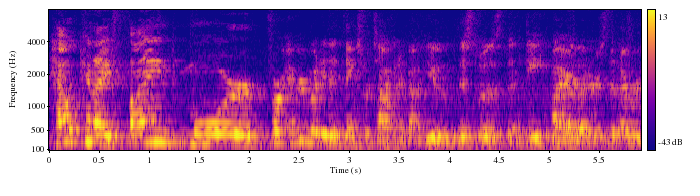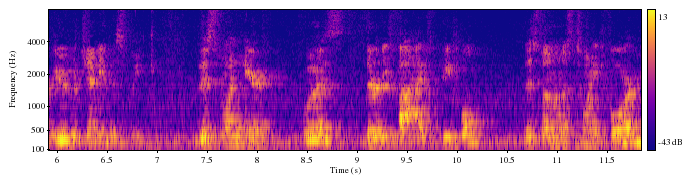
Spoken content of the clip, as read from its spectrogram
how can I find more. For everybody that thinks we're talking about you, this was the eight buyer letters that I reviewed with Jenny this week. This one here was 35 people. This one was 24.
